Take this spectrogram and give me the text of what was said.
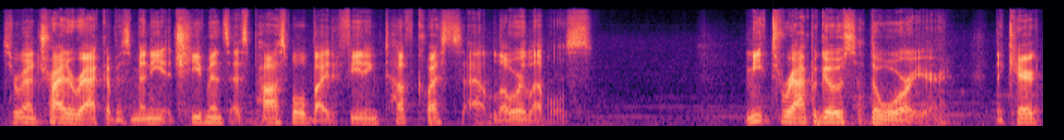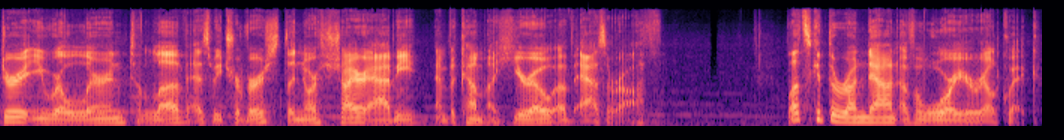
so we're going to try to rack up as many achievements as possible by defeating tough quests at lower levels. Meet Terapagos the Warrior, the character you will learn to love as we traverse the Northshire Abbey and become a hero of Azeroth. Let's get the rundown of a warrior real quick.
